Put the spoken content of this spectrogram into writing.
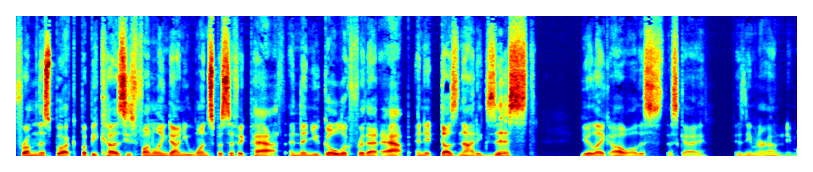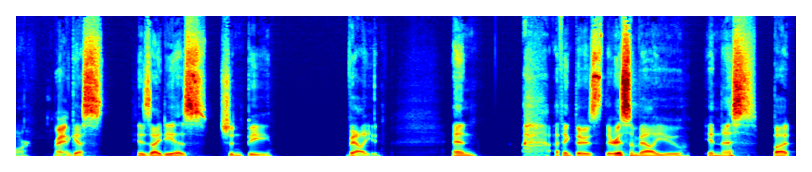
from this book. But because he's funneling down you one specific path and then you go look for that app and it does not exist, you're like, oh, well, this this guy isn't even around anymore. Right. I guess his ideas shouldn't be valued. And I think there's there is some value in this, but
